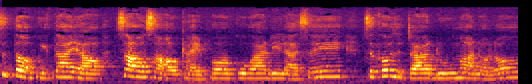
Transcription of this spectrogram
စတော့ခွေတာယောင်စောက်စောက်ထိုင်ဖောကိုဝါဒီလာစေစခုတ်စတာဒူးမနော်လော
